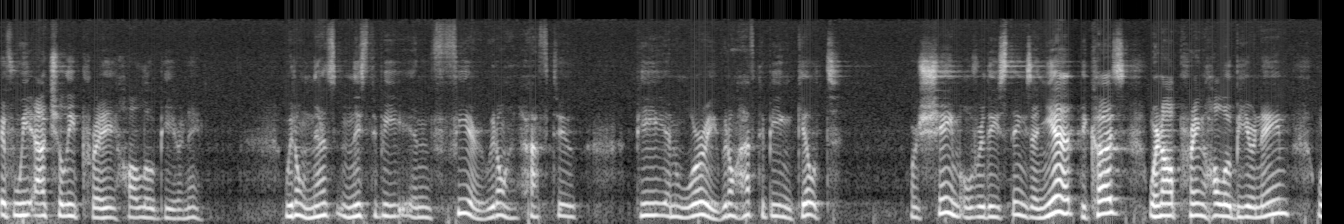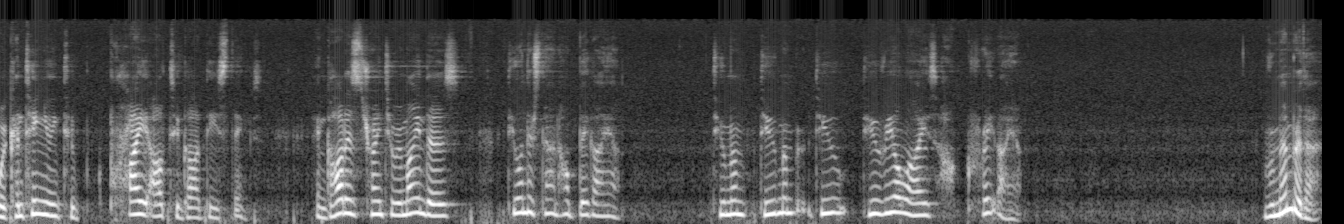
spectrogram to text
if we actually pray, Hallowed be your name. We don't need to be in fear. We don't have to be in worry. We don't have to be in guilt or shame over these things. And yet, because we're not praying, Hallowed be your name, we're continuing to cry out to God these things. And God is trying to remind us do you understand how big I am? Do you remember? Do you remember? Do you, do you realize how great I am? Remember that.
